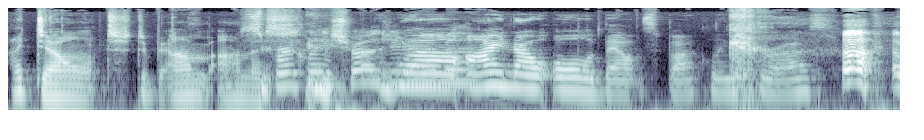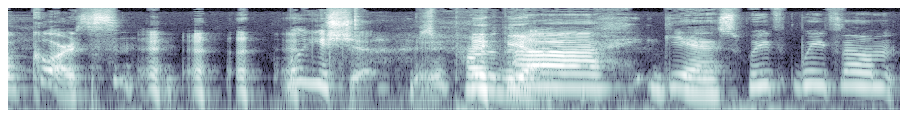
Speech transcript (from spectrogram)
I don't. To be, I'm honest. sparkling Shiraz? You Well, remember I know all about sparkling Shiraz. of course. well, you should. It's part of the. Uh, yes, we've we've um,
